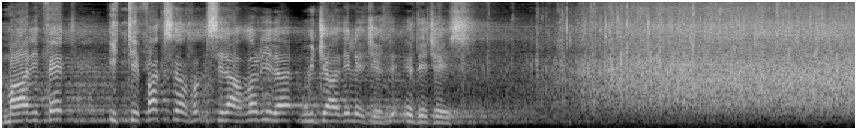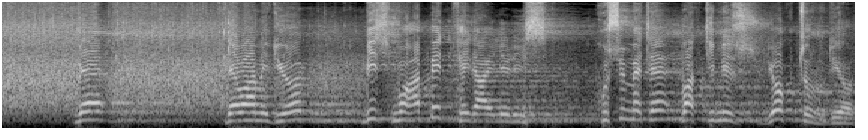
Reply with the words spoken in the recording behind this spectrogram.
marifet, ittifak silah- silahlarıyla mücadele ece- edeceğiz. Ve devam ediyor. Biz muhabbet fedaileriyiz. Husumete vaktimiz yoktur diyor.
